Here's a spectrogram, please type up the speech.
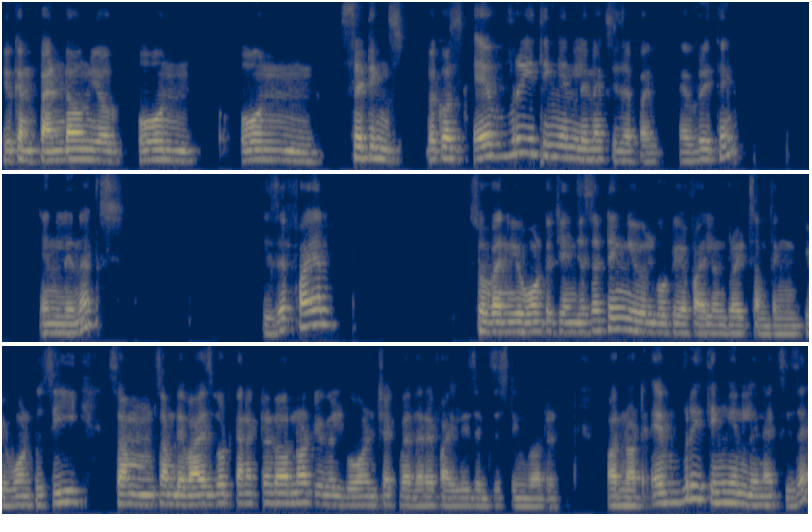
you can pen down your own own settings because everything in Linux is a file. Everything in Linux is a file. So when you want to change a setting, you will go to a file and write something. If you want to see some some device got connected or not, you will go and check whether a file is existing or it or not. Everything in Linux is a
